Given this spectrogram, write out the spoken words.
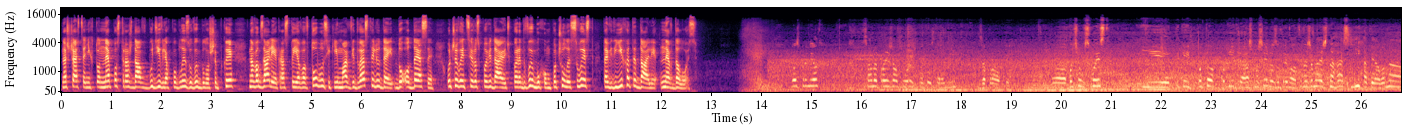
На щастя, ніхто не постраждав. В будівлях поблизу вибило шибки. На вокзалі якраз стояв автобус, який мав відвести людей до Одеси. Очевидці розповідають, перед вибухом почули свист, та від'їхати далі не вдалося. Ось прильот. Саме проїжджав поруч по той стороні заправки. Е, Почув свист і такий поток повітря, аж машину затримала. Ти нажимаєш на газ їхати, а вона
